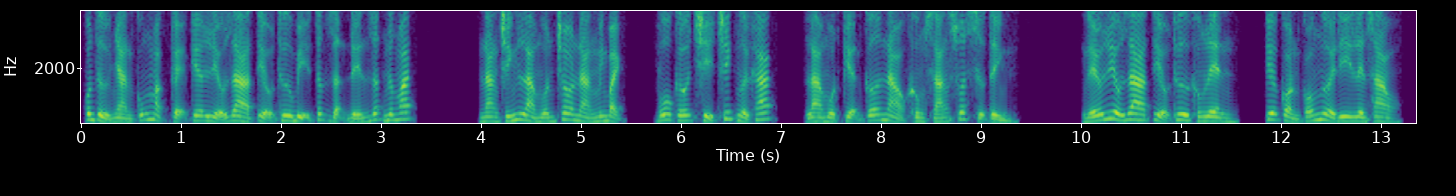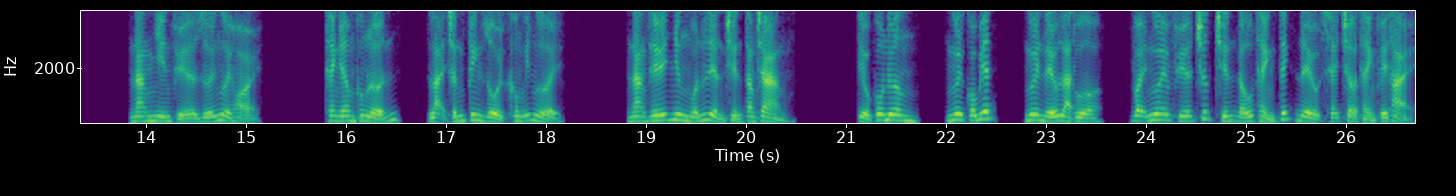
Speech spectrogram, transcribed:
Quân tử nhàn cũng mặc kệ kia liễu ra tiểu thư bị tức giận đến rất nước mắt. Nàng chính là muốn cho nàng minh bạch, vô cớ chỉ trích người khác, là một kiện cỡ nào không sáng suốt sự tình. Nếu liều ra tiểu thư không lên, kia còn có người đi lên sao? Nàng nhìn phía dưới người hỏi. Thanh âm không lớn, lại chấn kinh rồi không ít người. Nàng thế nhưng muốn liền chiến tam tràng. Tiểu cô nương, ngươi có biết, ngươi nếu là thua, vậy ngươi phía trước chiến đấu thành tích đều sẽ trở thành phế thải,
